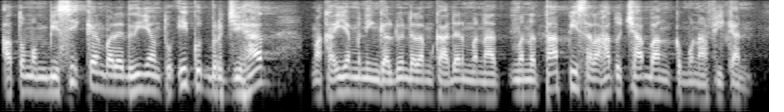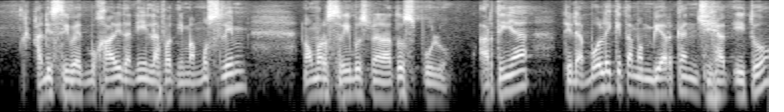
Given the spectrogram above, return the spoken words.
atau membisikkan pada dirinya untuk ikut berjihad, maka ia meninggal dunia dalam keadaan menetapi salah satu cabang kemunafikan. Hadis riwayat Bukhari dan ini lafaz Imam Muslim nomor 1910. Artinya tidak boleh kita membiarkan jihad itu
